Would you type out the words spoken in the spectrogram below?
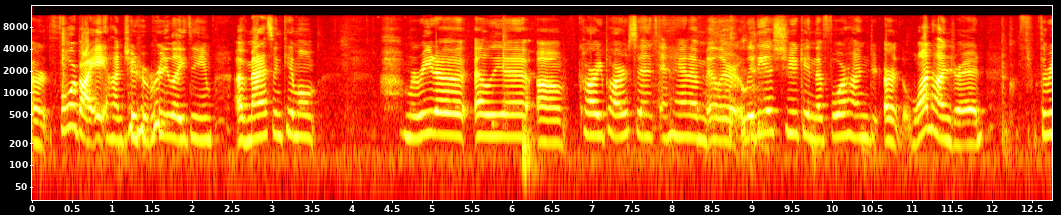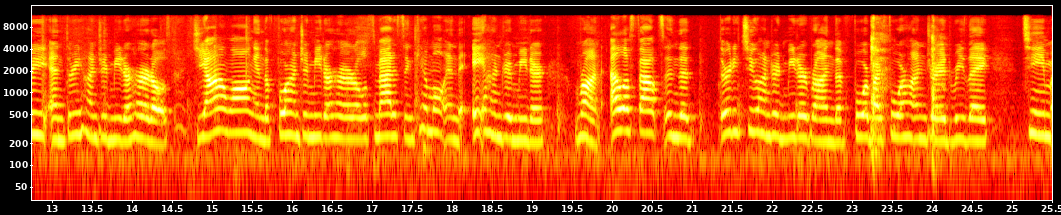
or 4 by 800 relay team of Madison Kimmel, Marita Elliott, um, Kari Parsons, and Hannah Miller. Lydia Shuk in the 400 or the 100, 3 and 300 meter hurdles. Gianna Long in the 400 meter hurdles. Madison Kimmel in the 800 meter run. Ella Fouts in the 3200 meter run. The 4x400 relay team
